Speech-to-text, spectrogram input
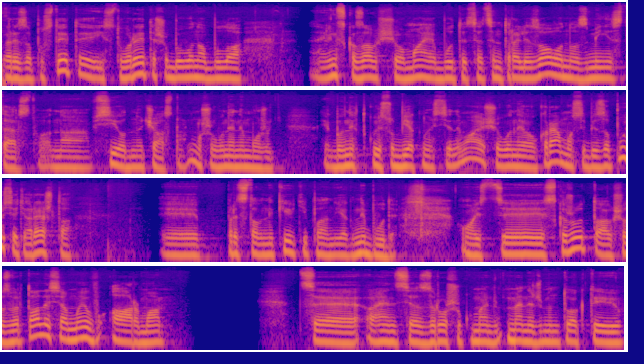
перезапустити і створити, щоб вона була. Е, Він сказав, що має бути це централізовано з міністерства на всі одночасно. Ну, що вони не можуть, якби в них такої суб'єктності немає, що вони окремо собі запустять, а решта е, представників, типу, як не буде. Ось скажу так, що зверталися ми в АРМА. Це агенція з розшуку менеджменту активів.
